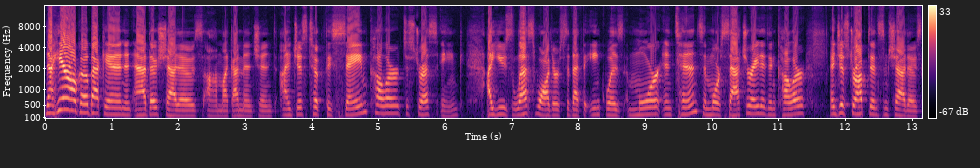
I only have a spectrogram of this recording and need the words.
Now here I'll go back in and add those shadows um, like I mentioned. I just took the same color Distress ink. I used less water so that the ink was more intense and more saturated in color and just dropped in some shadows.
